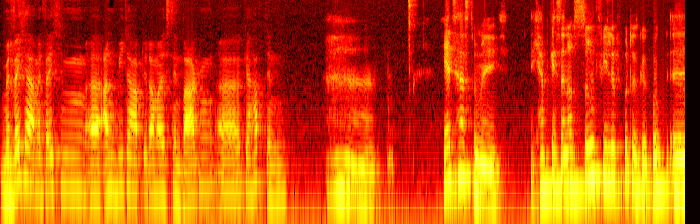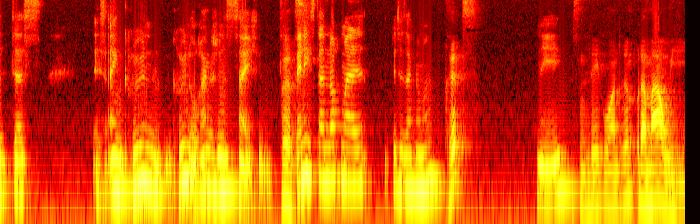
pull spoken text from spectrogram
mit, welcher, mit welchem äh, Anbieter habt ihr damals den Wagen äh, gehabt? Den ah, jetzt hast du mich. Ich habe gestern noch so viele Fotos geguckt, äh, dass ist ein grün, grün-orangenes Zeichen. Fritz. Wenn ich es dann nochmal, bitte sag nochmal. Fritz? Nee. Ist ein Leguan drin? Oder Maui?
